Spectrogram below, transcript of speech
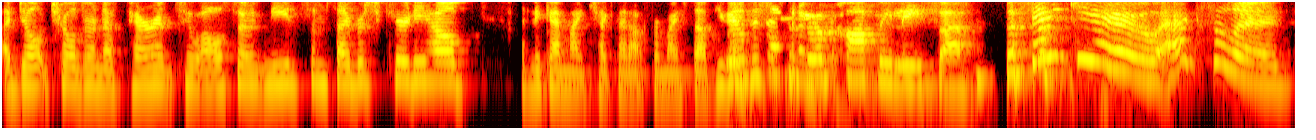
adult children of parents who also need some cybersecurity help, I think I might check that out for myself. You guys, this has been a copy, Lisa. Thank you. Excellent.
